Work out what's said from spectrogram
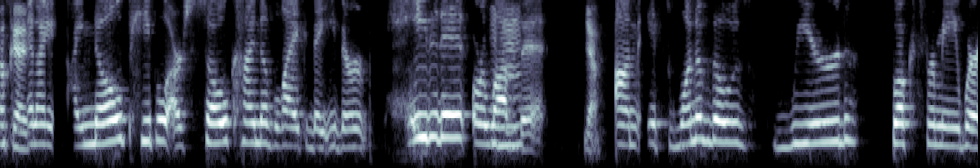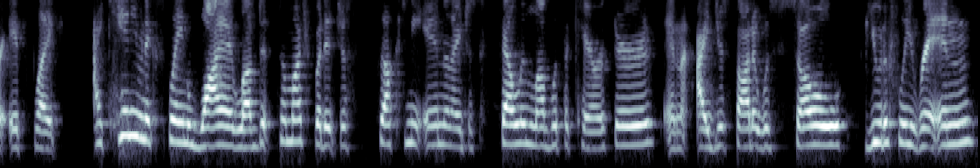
Okay. And I, I know people are so kind of like they either hated it or loved it. Yeah. Um, it's one of those weird books for me where it's like I can't even explain why I loved it so much, but it just sucked me in and I just fell in love with the characters and I just thought it was so beautifully written.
